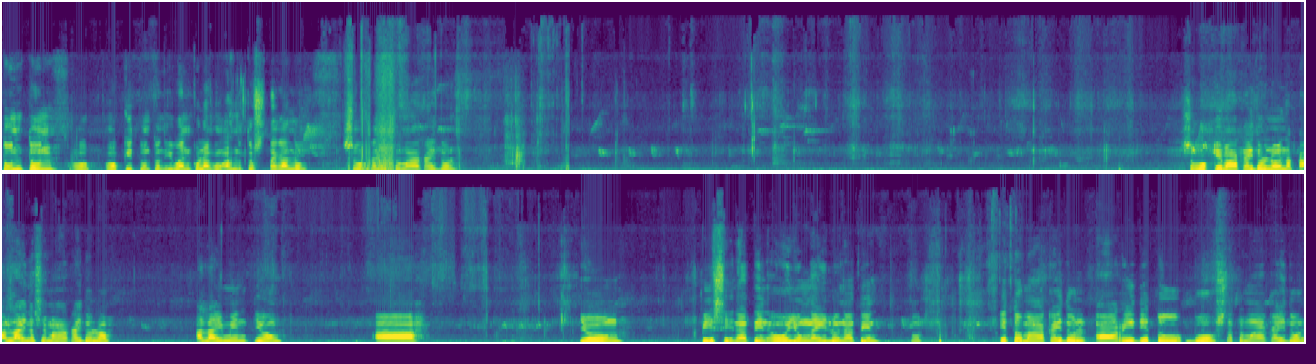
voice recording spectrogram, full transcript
tuntun. Oh, okay tuntun. Iwan ko lang kung ano to sa Tagalog. So ganito mga kaidol. So okay mga kaidol no, naka-align na si mga kaidol oh. Alignment yung ah yung PC natin o yung nylon natin. Oh ito mga kaidol, ah, ready to buhos na to mga kaidol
